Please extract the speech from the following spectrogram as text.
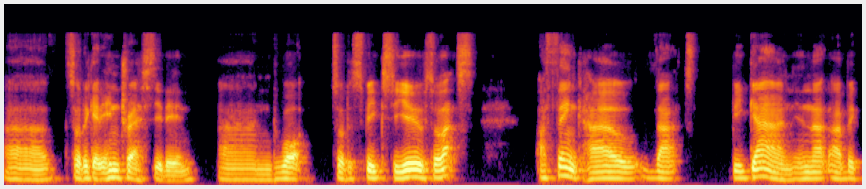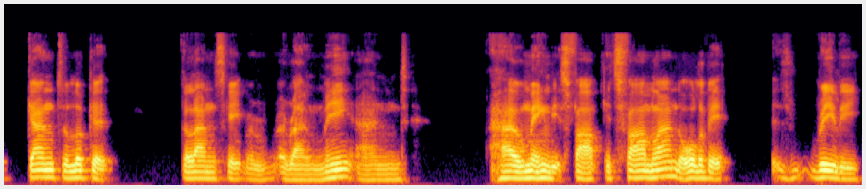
uh, sort of get interested in and what sort of speaks to you. So that's, I think, how that began. In that I began to look at the landscape around me and how mainly it's farm, it's farmland. All of it has really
